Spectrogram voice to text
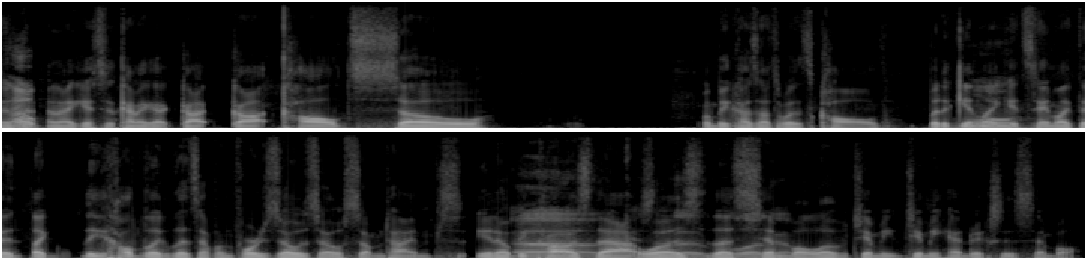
and, and i guess it kind of got, got got called so well, because that's what it's called. But again like Well- it's same like the like they called like led zeppelin 4 Zoso sometimes you know because Oh, that because was the the, logo. symbol of jimmy jimmy hendrix's symbol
